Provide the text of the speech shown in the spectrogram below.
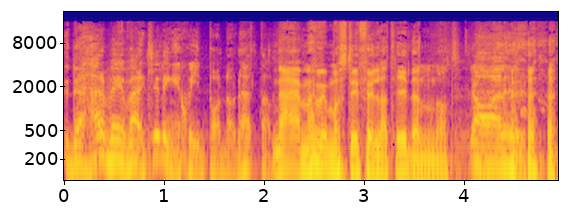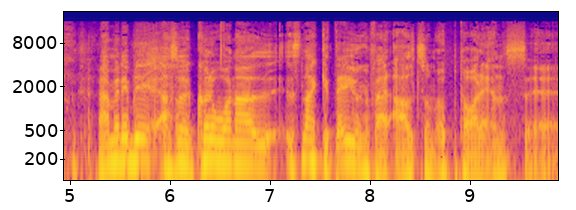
det här är verkligen ingen skidpodd av detta. Nej, men vi måste ju fylla tiden med något. Ja, eller hur? Nej, men det blir, alltså coronasnacket är ju ungefär allt som upptar ens eh,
